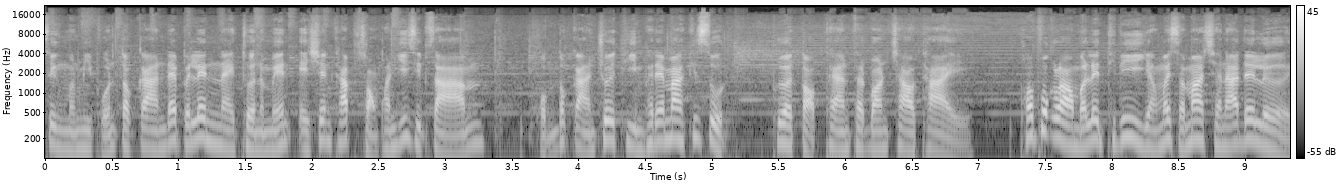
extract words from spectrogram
ซึ่งมันมีผลต่อการได้ไปเล่นในทัวร์นาเมนต์เอเชียนคัพ 2023 ผมต้องการช่วยทีมให้ได้มากที่สุด เพื่อตอบแทนแฟนบอลชาวไทย เพราะพวกเรามาเล่นที่นี่ยังไม่สามารถชนะได้เลย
